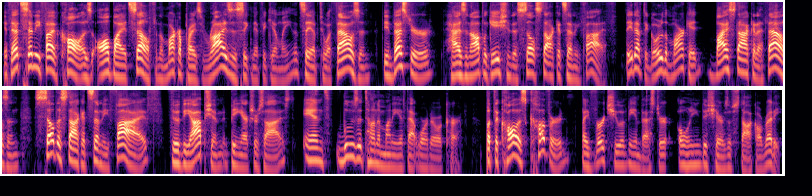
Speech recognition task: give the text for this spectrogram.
If that 75 call is all by itself and the market price rises significantly, let's say up to a thousand, the investor has an obligation to sell stock at 75. They'd have to go to the market, buy stock at 1000, sell the stock at 75 through the option being exercised, and lose a ton of money if that were to occur. But the call is covered by virtue of the investor owning the shares of stock already.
